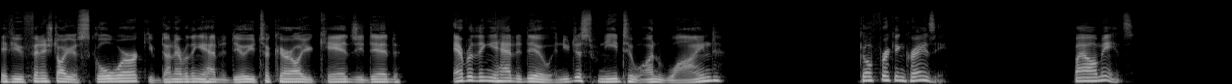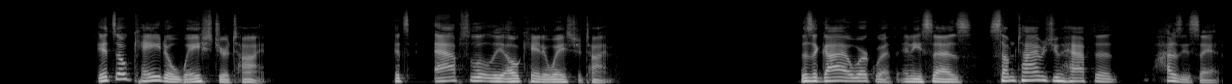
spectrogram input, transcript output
If you finished all your schoolwork, you've done everything you had to do, you took care of all your kids, you did everything you had to do, and you just need to unwind, go freaking crazy. By all means. It's okay to waste your time. It's absolutely okay to waste your time. There's a guy I work with, and he says, sometimes you have to, how does he say it?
